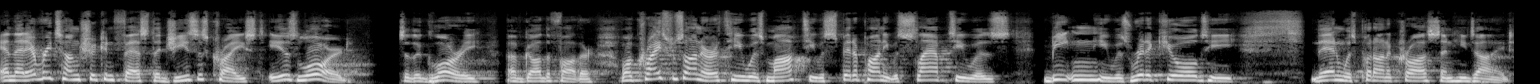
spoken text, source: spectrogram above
and that every tongue should confess that Jesus Christ is Lord to the glory of God the Father. While Christ was on earth, he was mocked, he was spit upon, he was slapped, he was beaten, he was ridiculed, he then was put on a cross and he died.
